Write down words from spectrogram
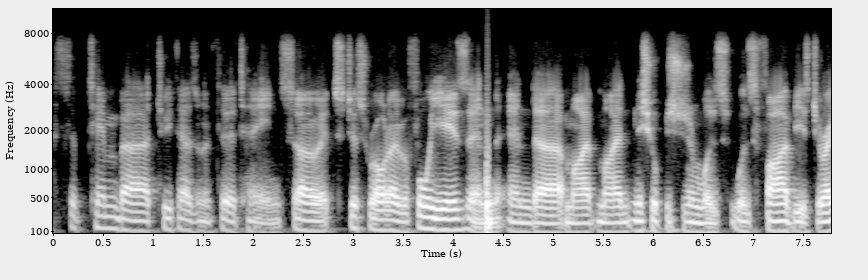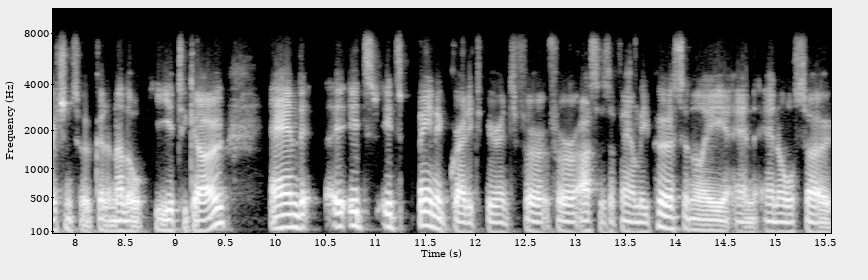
September 2013, so it's just rolled over four years, and and uh, my my initial position was was five years duration, so I've got another year to go, and it's it's been a great experience for for us as a family personally, and and also.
